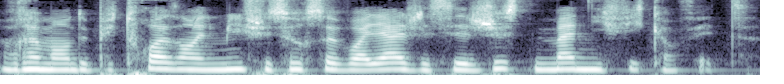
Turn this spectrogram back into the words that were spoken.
Vraiment, depuis trois ans et demi, je suis sur ce voyage et c'est juste magnifique en fait.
